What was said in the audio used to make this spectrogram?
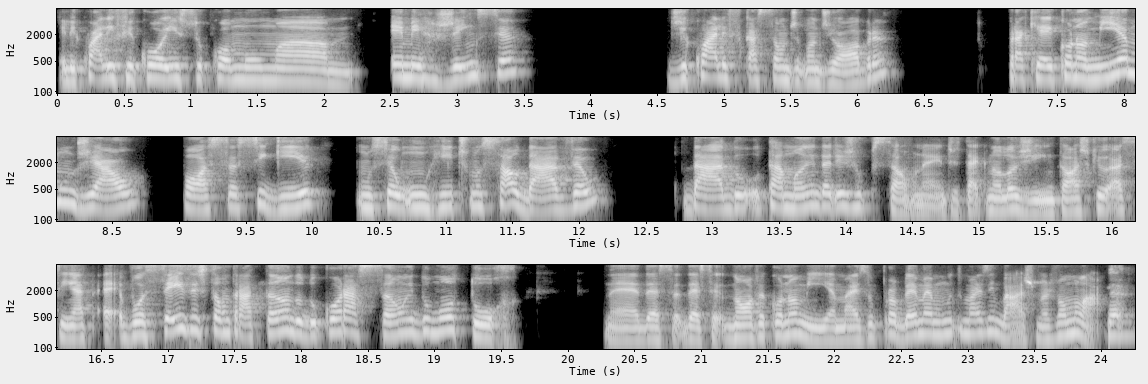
ele qualificou isso como uma emergência de qualificação de mão de obra para que a economia mundial possa seguir um seu um ritmo saudável dado o tamanho da disrupção, né, de tecnologia. Então acho que assim, é, vocês estão tratando do coração e do motor, né, dessa, dessa nova economia, mas o problema é muito mais embaixo, mas vamos lá. É.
